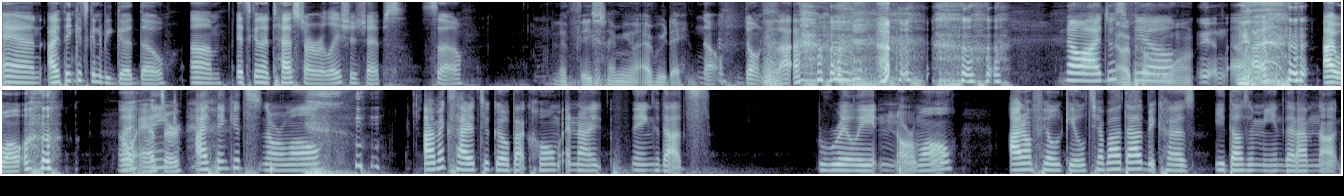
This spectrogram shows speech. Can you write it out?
And I think it's gonna be good though. Um, it's gonna test our relationships. So I'm gonna FaceTime you every day. no, don't do that. no, I just No, I feel. probably won't. Yeah, no, I, I won't. I won't think- answer. I think it's normal. I'm excited to go back home, and I think that's really normal. I don't feel guilty about that because it doesn't mean that I'm not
